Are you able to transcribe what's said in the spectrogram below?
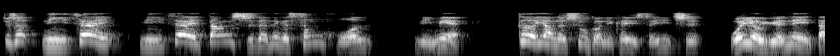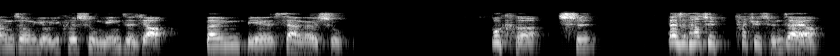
就说你在你在当时的那个生活里面，各样的蔬果你可以随意吃，唯有园内当中有一棵树，名字叫。分别善恶树不可吃，但是它却它却存在哦，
